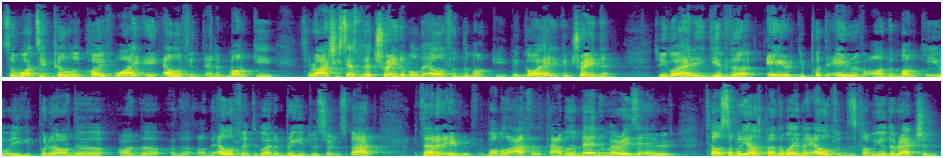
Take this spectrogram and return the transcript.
So what's a pill and koif? Why a elephant and a monkey? So Rashi says they're trainable. The elephant and the monkey. They can go ahead. You can train them. So you go ahead and give the air, you put the erev on the monkey, or you put it on the on the on the on the elephant to go ahead and bring it to a certain spot. It's not an erev. Tell somebody else. By the way, my elephant is coming your direction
